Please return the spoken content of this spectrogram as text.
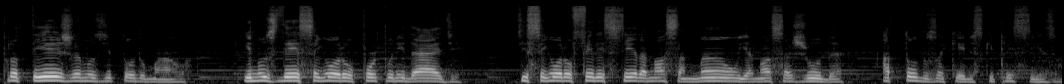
proteja-nos de todo mal e nos dê, Senhor, oportunidade de, Senhor, oferecer a nossa mão e a nossa ajuda a todos aqueles que precisam.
